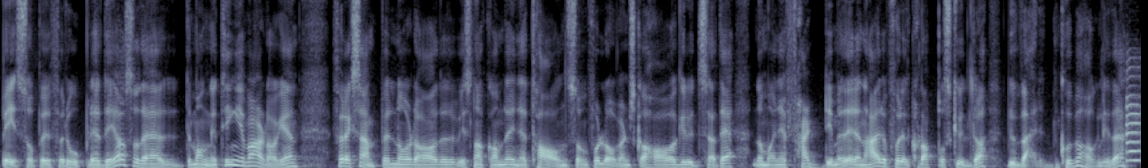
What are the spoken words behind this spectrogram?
basehopper for å oppleve det. altså Det, det er mange ting i hverdagen. F.eks. når da vi snakka om denne talen som forloveren skal ha og grudd seg til. Når man er ferdig med denne her og får et klapp på skuldra. Du verden hvor behagelig det er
